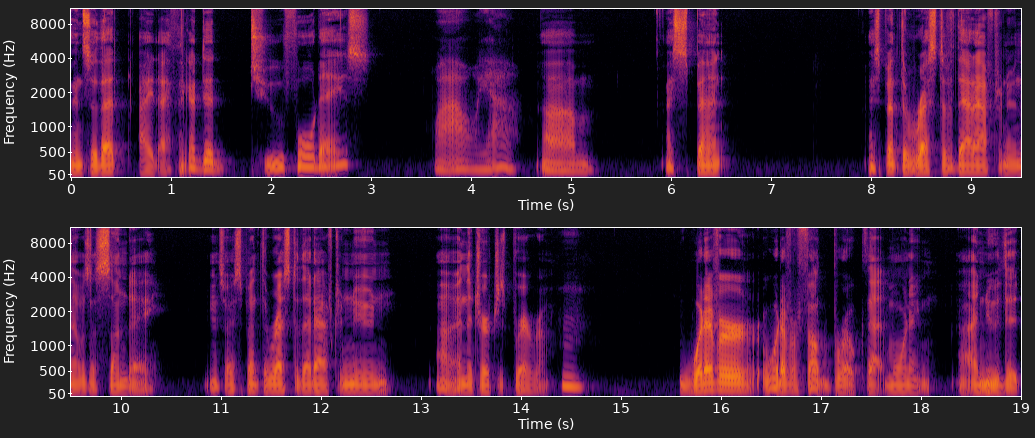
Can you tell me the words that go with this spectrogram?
and so that, I, I think I did two full days. wow. Yeah. Um, I spent I spent the rest of that afternoon. That was a Sunday, and so I spent the rest of that afternoon uh, in the church's prayer room. Hmm. Whatever whatever felt broke that morning, I knew that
